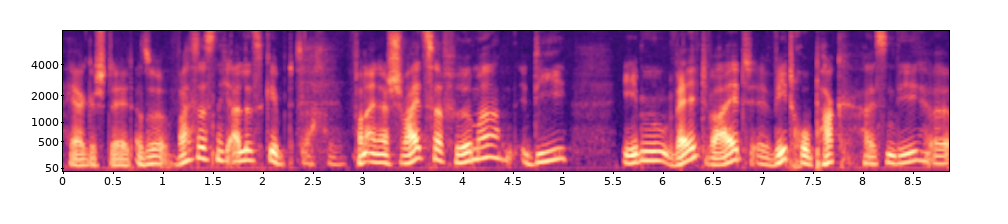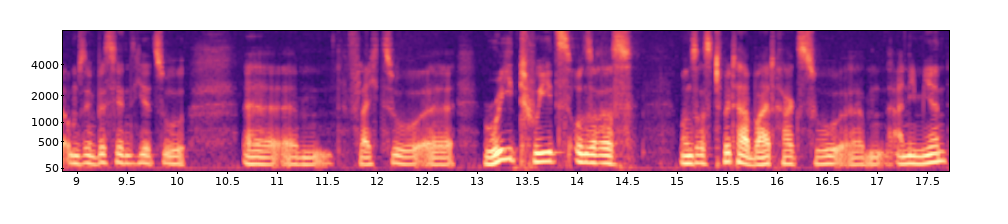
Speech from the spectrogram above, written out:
hergestellt. Also was es nicht alles gibt. Von einer Schweizer Firma, die eben weltweit, äh, Vetropack heißen die, äh, um sie ein bisschen hier zu, äh, ähm, vielleicht zu äh, Retweets unseres, unseres Twitter-Beitrags zu ähm, animieren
